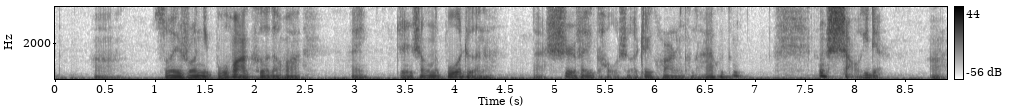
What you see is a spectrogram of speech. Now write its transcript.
的啊，所以说你不画科的话，哎，人生的波折呢啊是非口舌这块呢可能还会更更少一点啊。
